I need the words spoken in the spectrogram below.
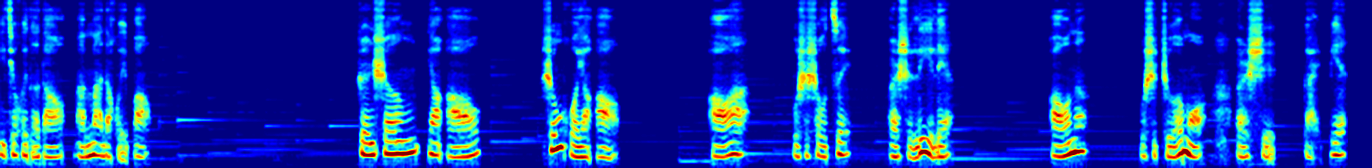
你就会得到满满的回报。人生要熬。生活要熬，熬啊，不是受罪，而是历练。熬呢，不是折磨，而是改变。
